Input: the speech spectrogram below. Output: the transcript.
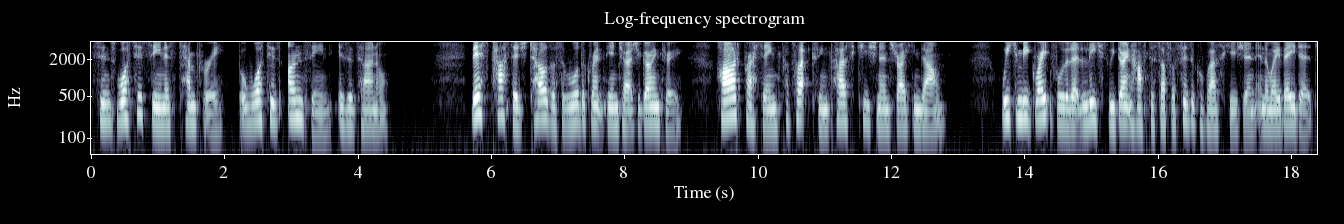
since what is seen is temporary, but what is unseen is eternal. This passage tells us of all the Corinthian church are going through hard pressing, perplexing, persecution, and striking down we can be grateful that at least we don't have to suffer physical persecution in the way they did.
